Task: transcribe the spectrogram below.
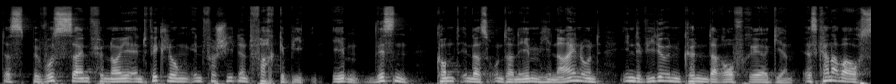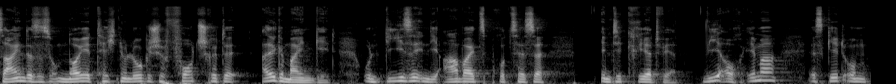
das Bewusstsein für neue Entwicklungen in verschiedenen Fachgebieten. Eben Wissen kommt in das Unternehmen hinein und Individuen können darauf reagieren. Es kann aber auch sein, dass es um neue technologische Fortschritte allgemein geht und diese in die Arbeitsprozesse integriert werden. Wie auch immer, es geht um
